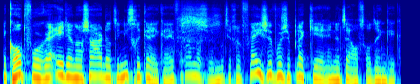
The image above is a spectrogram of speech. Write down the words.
ik hoop voor Eden Hazard dat hij niet gekeken heeft. Anders moet hij gaan vrezen voor zijn plekje in het elftal, denk ik.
